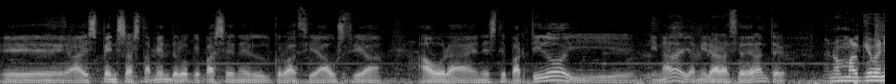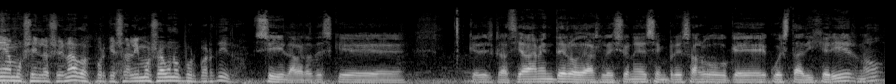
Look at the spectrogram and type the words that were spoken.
a expensas también de lo que pase en el Croacia-Austria ahora en este partido y, y nada, y a mirar hacia adelante. Menos mal que veníamos ilusionados porque salimos a uno por partido. Sí, la verdad es que, que desgraciadamente lo de las lesiones siempre es algo que cuesta digerir, ¿no?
